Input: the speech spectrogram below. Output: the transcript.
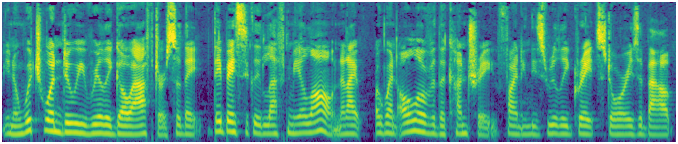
You know, which one do we really go after? So they, they basically left me alone. And I, I went all over the country finding these really great stories about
